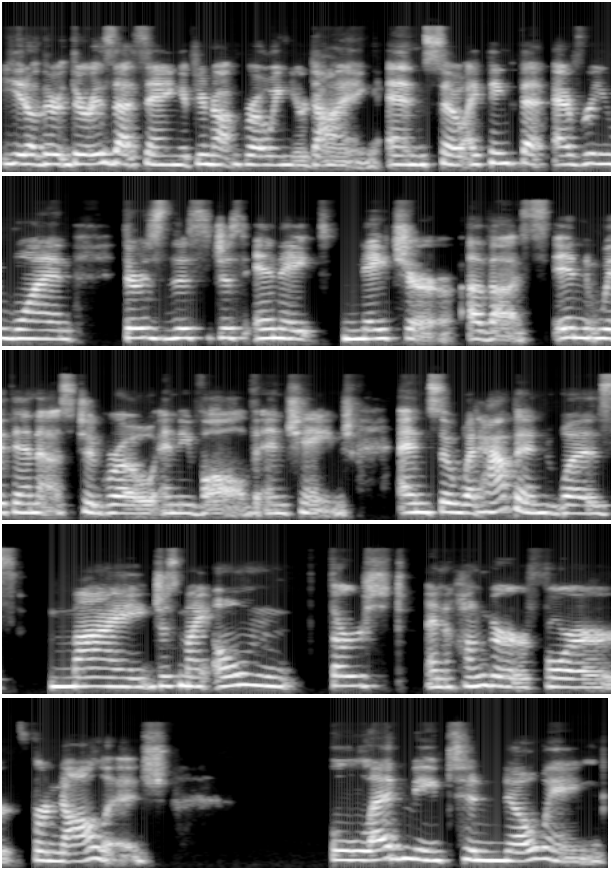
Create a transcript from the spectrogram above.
you know there there is that saying if you're not growing you're dying. And so i think that everyone there's this just innate nature of us in within us to grow and evolve and change. And so what happened was my just my own thirst and hunger for for knowledge led me to knowing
